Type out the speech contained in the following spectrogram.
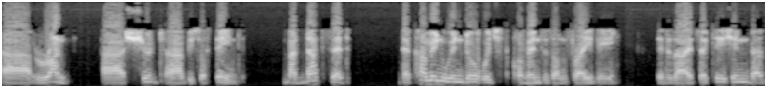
run uh, should uh, be sustained. But that said, the coming window, which commences on Friday, it is our expectation that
